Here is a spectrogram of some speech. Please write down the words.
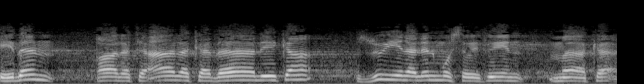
إذا قال تعالى كذلك زين للمسرفين ما كان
